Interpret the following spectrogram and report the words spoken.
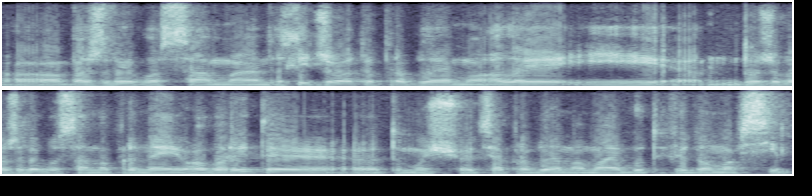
е, важливо саме досліджувати проблему, але і е, дуже важливо саме про неї говорити, тому що ця проблема має бути відома всім,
